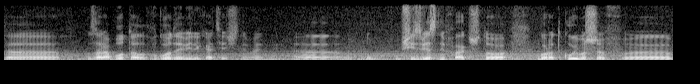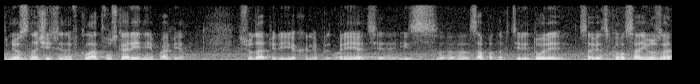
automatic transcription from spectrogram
э, заработал в годы Великой Отечественной войны. Э, ну, общеизвестный факт, что город Куйбышев э, внес значительный вклад в ускорение победы. Сюда переехали предприятия из э, западных территорий Советского Союза.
